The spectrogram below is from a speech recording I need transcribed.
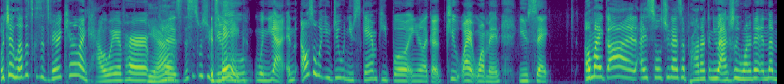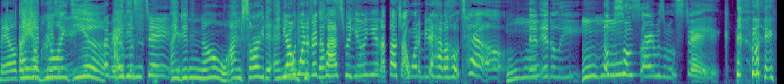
which I love this because it's very Caroline Calloway of her. Yeah. Because this is what you It's do vague. when yeah, and also what you do when you scam people and you're like a cute white woman. You say, "Oh my god, I sold you guys a product and you actually wanted it in the mail." That's I so had no idea. I made a didn't. mistake. I didn't know. I'm sorry to anyone. Y'all wanted a class scammed. reunion. I thought y'all wanted me to have a hotel Mhm. in Italy. Mhm. I'm so sorry. It was a mistake. like,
